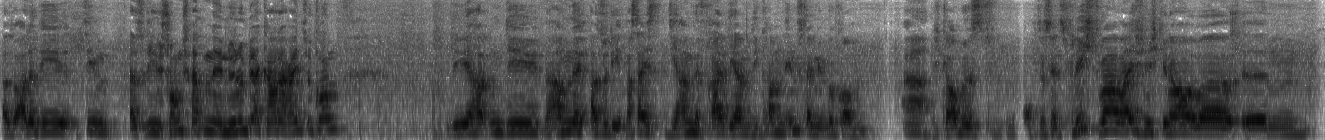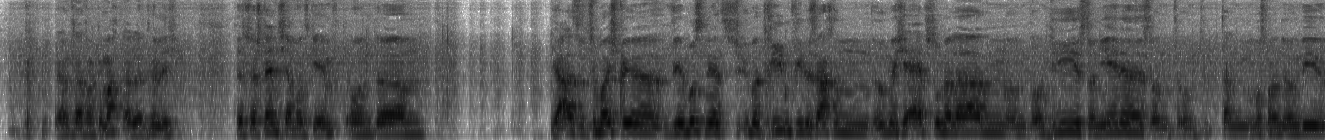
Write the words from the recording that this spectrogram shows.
Also alle, die Team, also die eine Chance hatten, in den Olympiakader reinzukommen, die hatten die, haben eine, also die, was heißt, die haben eine frei, die haben, die haben einen Impftermin bekommen. Ah. Ich glaube, es, ob das jetzt Pflicht war, weiß ich nicht genau, aber ähm, wir haben es einfach gemacht, alle, natürlich. Selbstverständlich haben wir uns geimpft und ähm, ja, also zum Beispiel, wir mussten jetzt übertrieben viele Sachen, irgendwelche Apps runterladen und, und dies und jenes und, und dann muss man irgendwie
